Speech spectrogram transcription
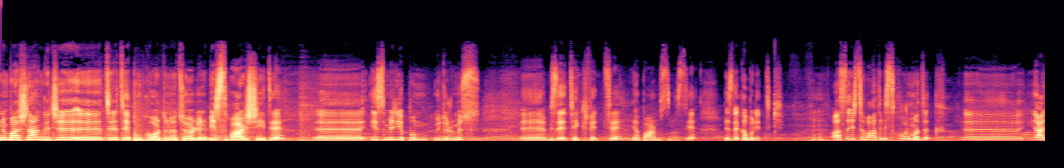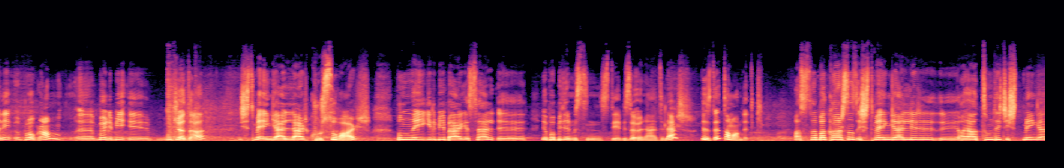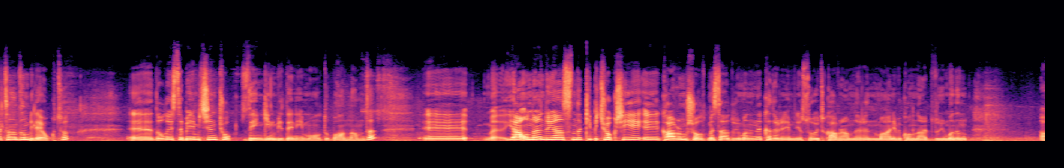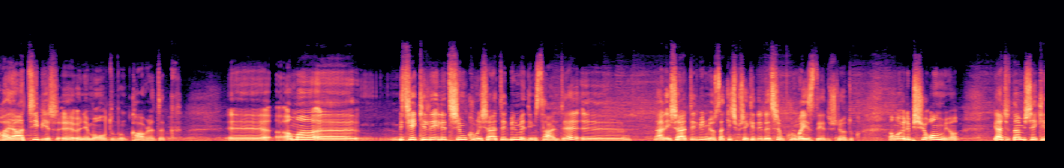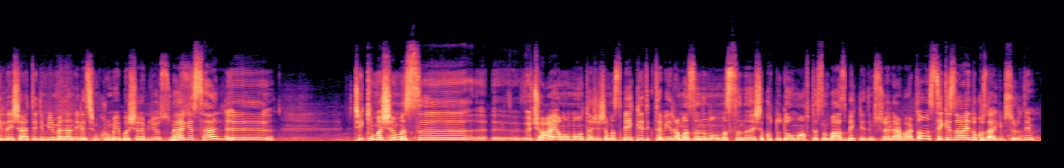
Projenin başlangıcı e, TRT Yapım Koordinatörlüğü'nün bir siparişiydi. E, İzmir Yapım Müdürümüz e, bize teklif etti, yapar mısınız diye. Biz de kabul ettik. Aslında irtibatı biz kurmadık. E, yani program e, böyle bir e, Buca'da işitme engelliler kursu var. Bununla ilgili bir belgesel e, yapabilir misiniz diye bize önerdiler. Biz de tamam dedik. Aslına bakarsanız işitme engellileri e, hayatımda hiç işitme engel tanıdığım bile yoktu. E, dolayısıyla benim için çok zengin bir deneyim oldu bu anlamda. E, ya onların dünyasındaki birçok şeyi e, kavramış olduk. Mesela duymanın ne kadar önemli, soyut kavramların, manevi konularda duymanın hayati bir e, önemi olduğunu kavradık. E, ama e, bir şekilde iletişim kurma, işaretleri bilmediğimiz halde, e, yani işaretleri bilmiyorsak hiçbir şekilde iletişim kurmayız diye düşünüyorduk. Ama öyle bir şey olmuyor. Gerçekten bir şekilde işaretlediğini bilmeden de iletişim kurmayı başarabiliyorsunuz. Belgesel e, çekim aşaması 3 ay ama montaj aşaması bekledik tabii Ramazan'ın olmasını, işte kutlu doğum haftasını bazı beklediğim süreler vardı ama 8 ay 9 ay gibi sürdü değil mi?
